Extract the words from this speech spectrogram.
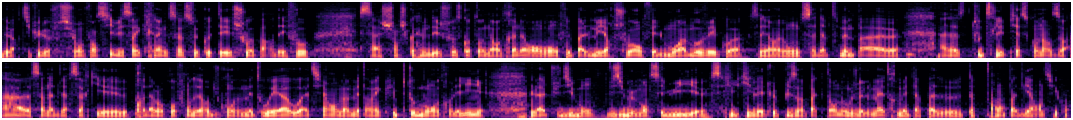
l'articulation offensive. Et c'est vrai que rien que ça, ce côté choix par défaut, ça change quand même des choses quand on est entraîneur. En gros, on fait pas le meilleur choix, on fait le moins mauvais, quoi. C'est-à-dire, on s'adapte même pas euh, à toutes les pièces qu'on a en disant, ah, c'est un adversaire qui est prenable en profondeur, du coup, on va mettre Wea, ou ah, tiens, on va mettre un mec plutôt bon entre les lignes. Là, tu dis, bon, visiblement, c'est lui, euh, c'est lui qui va être le plus impactant, donc je vais le mettre, mais t'as pas de, vraiment pas de garantie, quoi.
